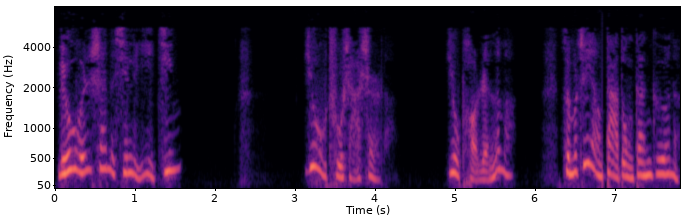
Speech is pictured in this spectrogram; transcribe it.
刘文山的心里一惊，又出啥事儿了？又跑人了吗？怎么这样大动干戈呢？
